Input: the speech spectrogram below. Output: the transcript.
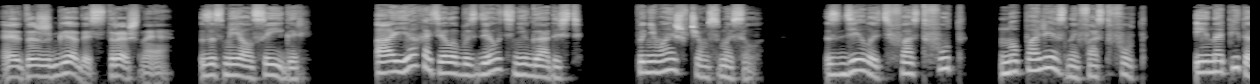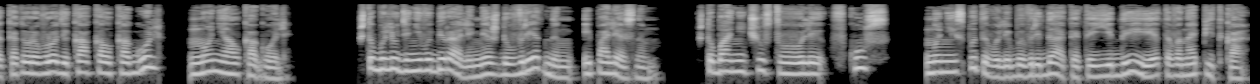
«Это ж гадость страшная», — засмеялся Игорь. А я хотела бы сделать не гадость. Понимаешь, в чем смысл? Сделать фастфуд, но полезный фастфуд. И напиток, который вроде как алкоголь, но не алкоголь. Чтобы люди не выбирали между вредным и полезным. Чтобы они чувствовали вкус, но не испытывали бы вреда от этой еды и этого напитка.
